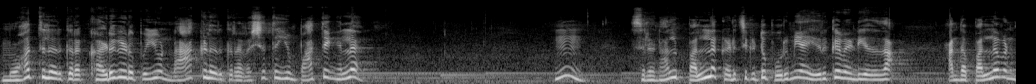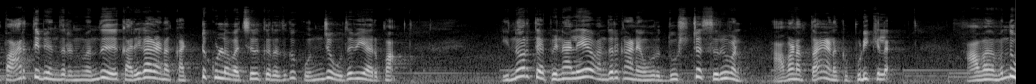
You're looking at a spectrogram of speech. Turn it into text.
முகத்தில் இருக்கிற கடுகடுப்பையும் நாக்கில் இருக்கிற விஷத்தையும் பார்த்தீங்கல்ல? ம் சில நாள் பல்ல கடிச்சுக்கிட்டு பொறுமையாக இருக்க வேண்டியது தான் அந்த பல்லவன் பார்த்திபேந்திரன் வந்து கரிகாலனை கட்டுக்குள்ளே வச்சிருக்கிறதுக்கு கொஞ்சம் உதவியாக இருப்பான். இன்னொருத்த பின்னாலேயே வந்திருக்கானே ஒரு துஷ்ட சிறுவன். அவனைத்தான் எனக்கு பிடிக்கல. அவன் வந்து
